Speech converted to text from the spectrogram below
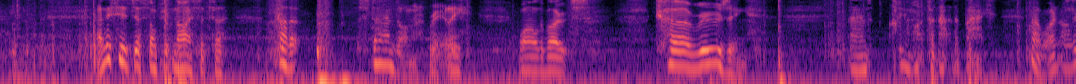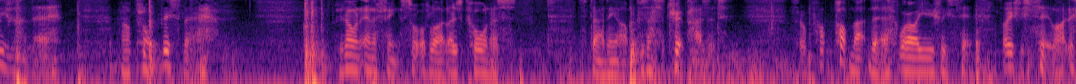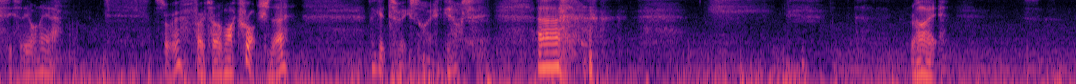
And this is just something nicer to kind of stand on, really, while the boat's carousing. And I think I might put that at the back. No, I won't. I'll leave that there. And I'll plonk this there. You don't want anything sort of like those corners standing up because that's a trip hazard. So pop, pop that there where I usually sit. So I usually sit like this, you see, on here. Sorry, photo of my crotch there. Don't get too excited, girls. Uh, right.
